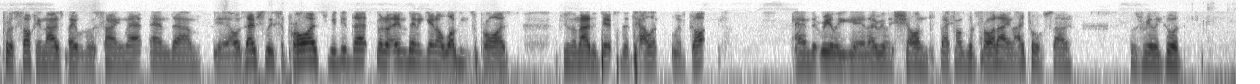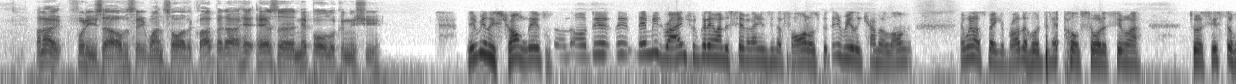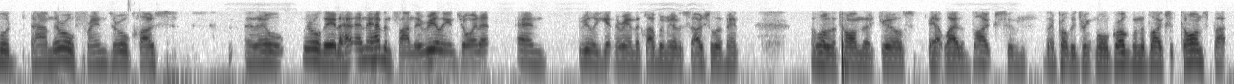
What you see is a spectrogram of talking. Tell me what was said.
put a sock in those people that were saying that, and um, yeah, I was actually surprised we did that, but and then again, I wasn't surprised because I know the depth of the talent we've got, and it really, yeah, they really shone back on Good Friday in April, so it was really good. I know footy's uh, obviously one side of the club, but uh, how's the netball looking this year? they're really strong. They've oh, they're, they're, they're mid range. We've got our under 17s in the finals, but they're really coming along. And when I speak of brotherhood, the netball's sort of similar to a sisterhood. Um, they're all friends. They're all close. And they're all they're all there to ha- and they're having fun. They're really enjoying it and really getting around the club when we have a social event. A lot of the time, the girls outweigh the blokes, and they probably drink more grog than the blokes at times, but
